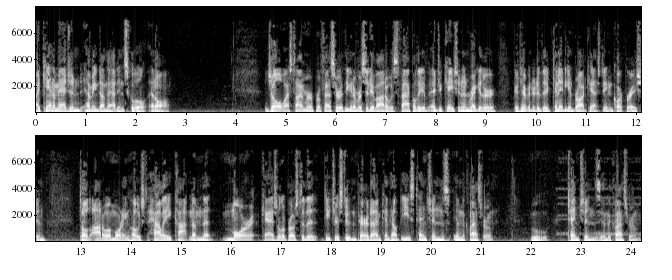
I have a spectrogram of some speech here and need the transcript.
I can't imagine having done that in school at all. Joel Westheimer, a professor at the University of Ottawa's Faculty of Education and regular contributor to the Canadian Broadcasting Corporation, told Ottawa morning host Hallie Cotnam that more casual approach to the teacher-student paradigm can help ease tensions in the classroom. Ooh, tensions in the classroom.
